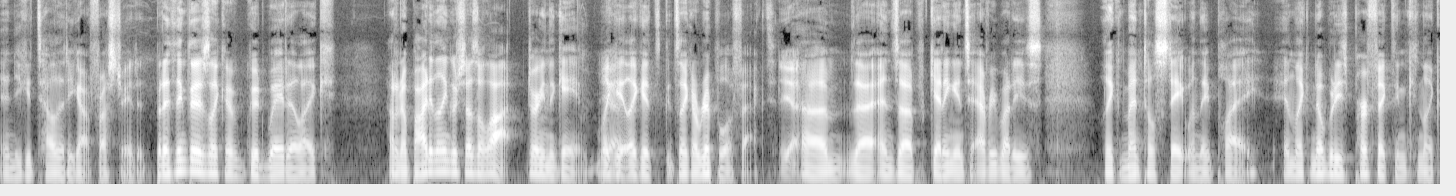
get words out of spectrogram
and you could tell that he got frustrated. But I think there's like a good way to like. I don't know. Body language does a lot during the game. Like Yeah. it, like it's it's like a ripple effect. Yeah. Um, that ends up getting into everybody's like mental state when they play. And like nobody's perfect and can like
